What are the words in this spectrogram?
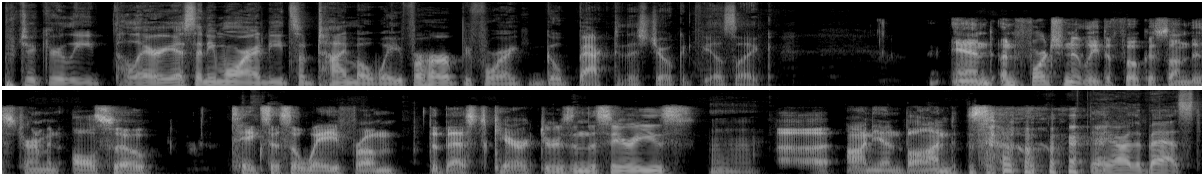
particularly hilarious anymore. I need some time away for her before I can go back to this joke, it feels like. And unfortunately, the focus on this tournament also takes us away from the best characters in the series, Hmm. uh, Anya and Bond. So They are the best.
